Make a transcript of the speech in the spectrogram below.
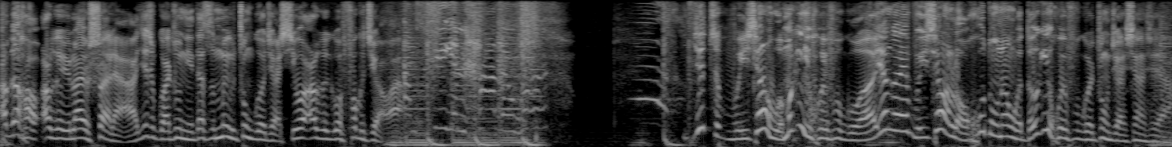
二哥好，二哥越来越帅了啊！一直关注你，但是没有中过奖，希望二哥给我发个奖啊！你这微信我没给你回复过，应该微信老互动呢，我都给回复过中奖信息啊。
